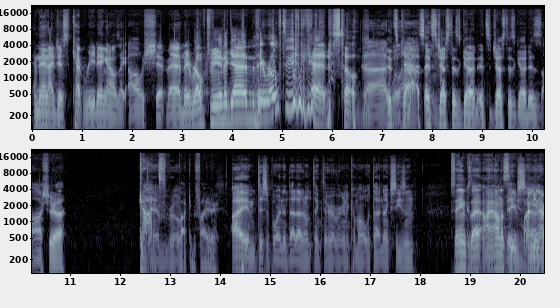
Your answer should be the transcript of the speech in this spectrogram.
And then I just kept reading, and I was like, "Oh shit, man! They roped me in again. They roped me in again." So that it's gas. It's just as good. It's just as good as Ashura. God, Damn, bro. fucking fire. I am disappointed that I don't think they're ever gonna come out with that next season. Same, because I, I honestly, I mean, sad. I,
